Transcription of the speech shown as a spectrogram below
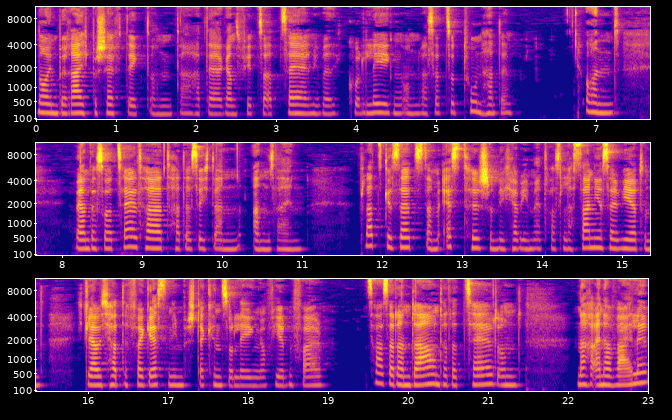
neuen Bereich beschäftigt und da hatte er ganz viel zu erzählen über die Kollegen und was er zu tun hatte. Und während er so erzählt hat, hat er sich dann an seinen Platz gesetzt am Esstisch und ich habe ihm etwas Lasagne serviert und ich glaube, ich hatte vergessen, ihm Besteck hinzulegen. Auf jeden Fall saß er dann da und hat erzählt und nach einer Weile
